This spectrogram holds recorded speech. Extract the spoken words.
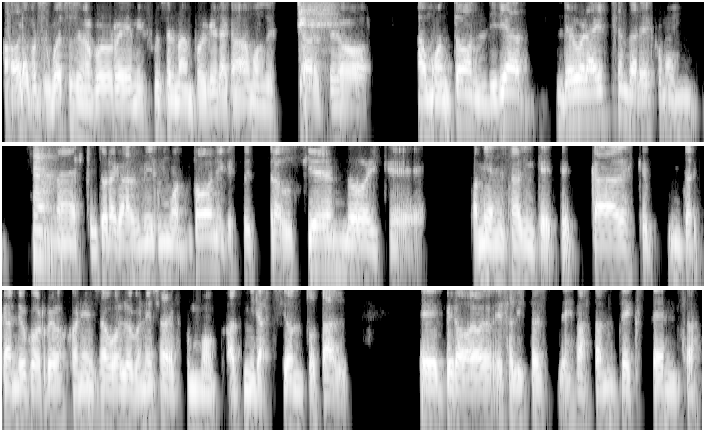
Ahora, por supuesto, se me ocurre Amy Fusselman porque la acabamos de escuchar, pero a un montón. Diría, Deborah Eisenberg es como una escritora que admiro un montón y que estoy traduciendo y que también es alguien que, que cada vez que intercambio correos con ella o hablo con ella es como admiración total. Eh, pero esa lista es, es bastante extensa.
